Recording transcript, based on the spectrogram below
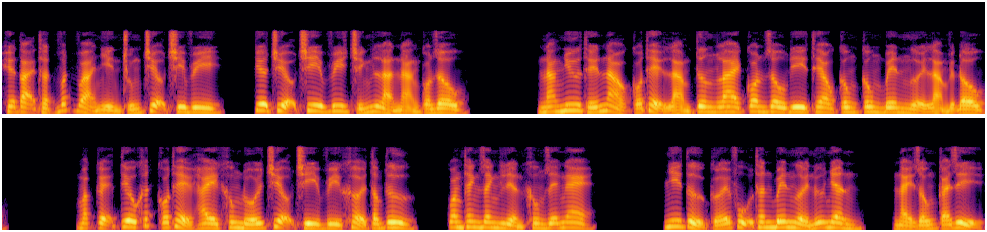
Hiện tại thật vất vả nhìn chúng triệu chi vi, kia triệu chi vi chính là nàng con dâu. Nàng như thế nào có thể làm tương lai con dâu đi theo công công bên người làm việc đâu. Mặc kệ tiêu khất có thể hay không đối triệu chi vi khởi tâm tư, quang thanh danh liền không dễ nghe. Nhi tử cưới phụ thân bên người nữ nhân, này giống cái gì?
